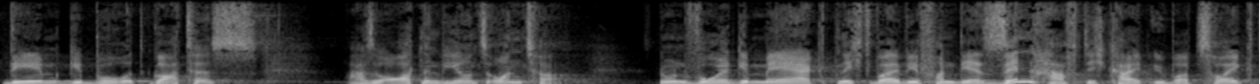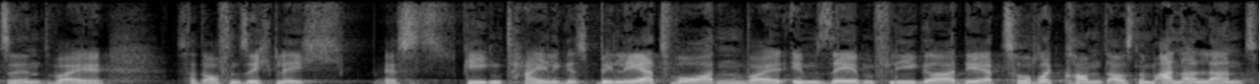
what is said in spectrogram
dem Gebot Gottes. Also ordnen wir uns unter. Nun wohlgemerkt, nicht weil wir von der Sinnhaftigkeit überzeugt sind, weil es hat offensichtlich es Gegenteiliges belehrt worden, weil im selben Flieger, der zurückkommt aus einem anderen Land,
